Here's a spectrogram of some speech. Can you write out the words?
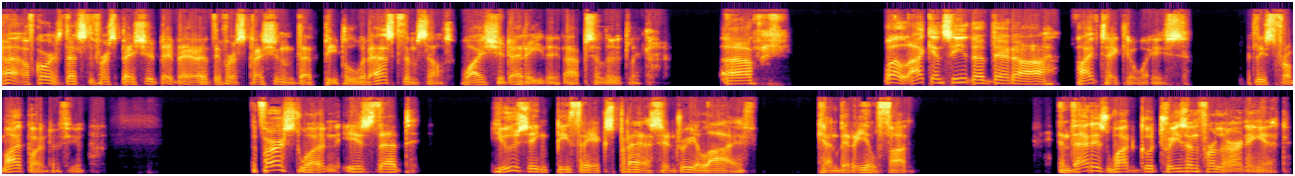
Yeah, of course. That's the first question, uh, the first question that people would ask themselves. Why should I read it? Absolutely. Uh, well, I can see that there are five takeaways, at least from my point of view. The first one is that using P3 Express in real life can be real fun. And that is one good reason for learning it.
